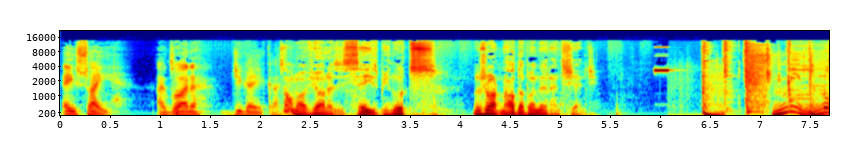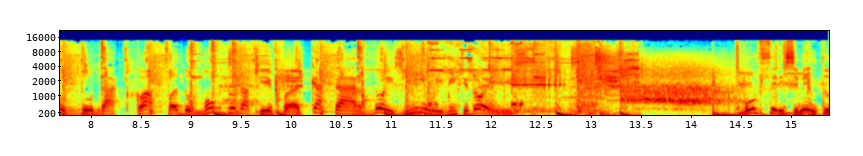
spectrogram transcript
É isso aí. Agora, diga aí, Cássio. São 9 horas e 6 minutos no Jornal da Bandeirantes, gente. Minuto da Copa do Mundo da FIFA Qatar 2022. Oferecimento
